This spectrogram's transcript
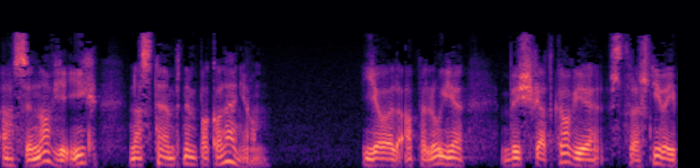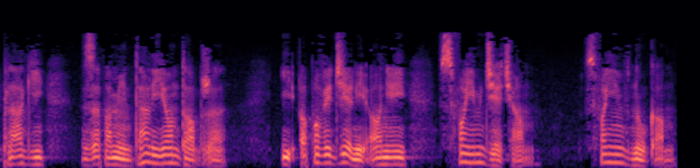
a synowie ich następnym pokoleniom. Joel apeluje, by świadkowie straszliwej plagi zapamiętali ją dobrze i opowiedzieli o niej swoim dzieciom, swoim wnukom,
